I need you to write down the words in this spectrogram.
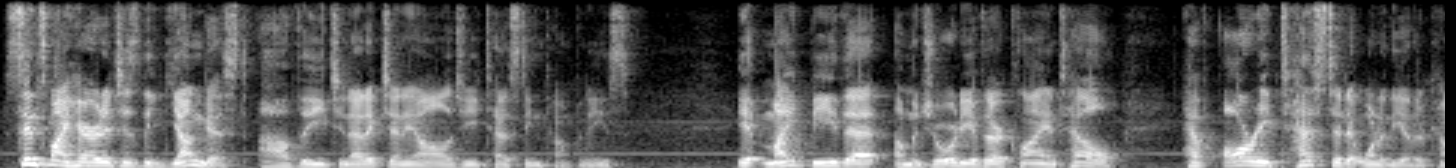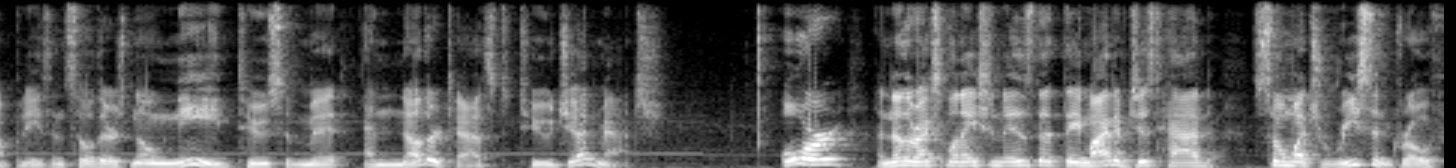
Since MyHeritage is the youngest of the genetic genealogy testing companies, it might be that a majority of their clientele have already tested at one of the other companies, and so there's no need to submit another test to GEDmatch. Or another explanation is that they might have just had so much recent growth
